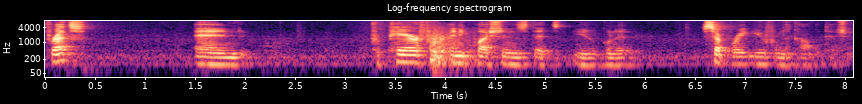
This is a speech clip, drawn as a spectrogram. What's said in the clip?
threats, and prepare for any questions that you know going to separate you from the competition.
